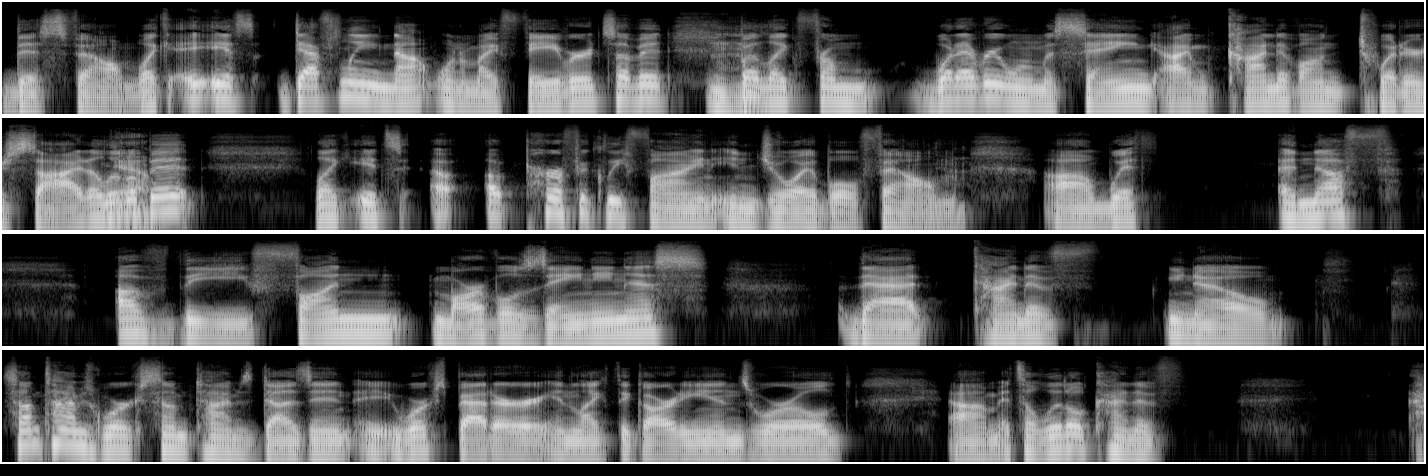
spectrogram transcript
this film. Like it's definitely not one of my favorites of it, Mm-hmm. but like from what everyone was saying, I'm kind of on Twitter's side a little Yeah. bit. Like it's a, a perfectly fine, enjoyable film uh, with enough of the fun Marvel zaniness that kind of, you know, sometimes works, sometimes doesn't. It works better in like the Guardians world. Um, it's a little kind of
